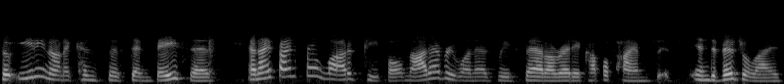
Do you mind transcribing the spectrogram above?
So eating on a consistent basis, and I find for a lot of people, not everyone, as we've said already a couple times, it's individualized.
